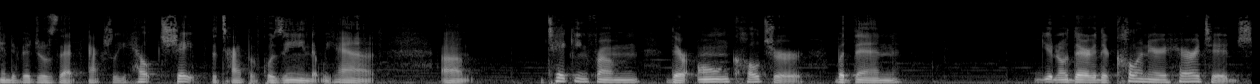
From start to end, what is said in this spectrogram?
individuals that actually helped shape the type of cuisine that we have, um, taking from their own culture, but then, you know, their their culinary heritage,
